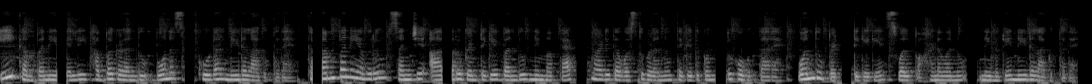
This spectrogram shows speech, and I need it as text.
ಈ ಕಂಪನಿಯಲ್ಲಿ ಹಬ್ಬಗಳಂದು ಬೋನಸ್ ಕೂಡ ನೀಡಲಾಗುತ್ತದೆ. ಕಂಪನಿಯವರು ಸಂಜೆ ಆರು ಗಂಟೆಗೆ ಬಂದು ನಿಮ್ಮ ಪ್ಯಾಕ್ ಮಾಡಿದ ವಸ್ತುಗಳನ್ನು ತೆಗೆದುಕೊಂಡು ಹೋಗುತ್ತಾರೆ. ಒಂದು ಪೆಟ್ಟಿಗೆಗೆ ಸ್ವಲ್ಪ ಹಣವನ್ನು ನಿಮಗೆ ನೀಡಲಾಗುತ್ತದೆ.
